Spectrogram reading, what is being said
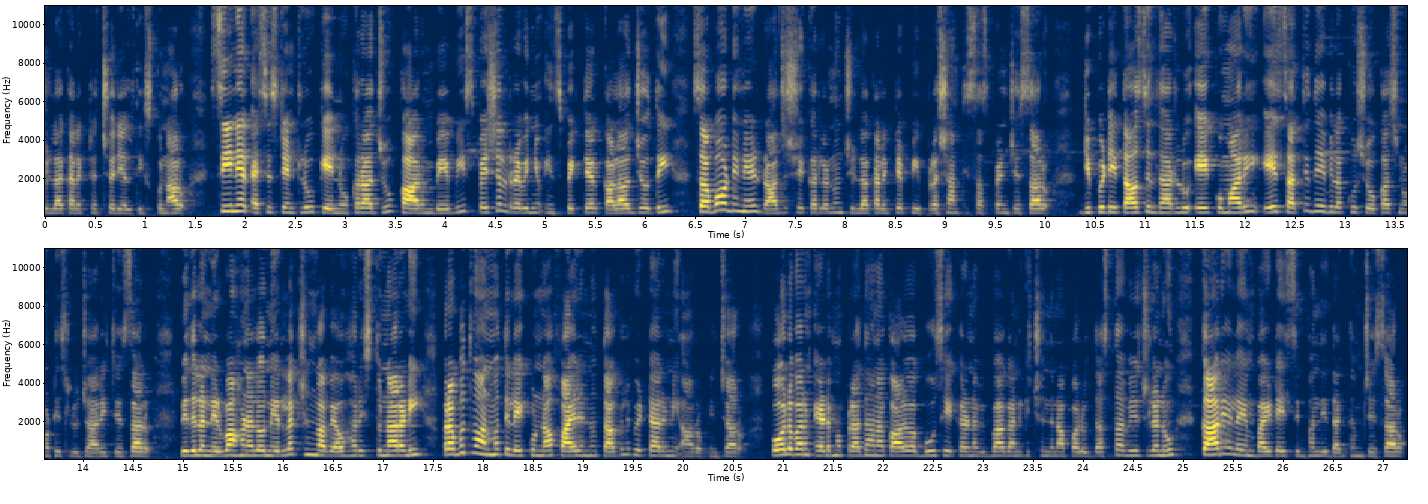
జిల్లా కలెక్టర్ చర్యలు తీసుకున్నారు. సీనియర్ అసిస్టెంట్లు K. Nookaraju Karam Baby special revenue inspector Kalajyothi subordinate రాజశేఖర్లను జిల్లా కలెక్టర్ పి. ప్రశాంతి సస్పెండ్ చేశారు. డిప్యూటీ తహసీల్దార్లు ఏ కుమారి ఏ సత్యదేవిలకు షోకాస్ నోటీసులు జారీ చేశారు. విధుల నిర్వహణలో నిర్లక్ష్యంగా వ్యవహరిస్తున్నారని ప్రభుత్వ అనుమతి లేకుండా ఫైళ్ళను తగులబెట్టారని ఆరోపించారు. పోలవరం ఎడమ ప్రధాన కాలువ భూసేకరణ విభాగానికి చెందిన పలు దస్తావేజులను కార్యాలయం బయటే సిబ్బంది దగ్ధం చేశారు.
